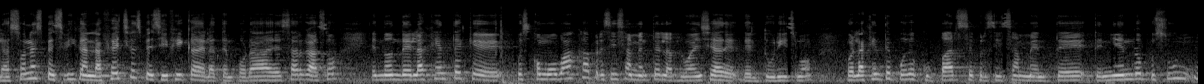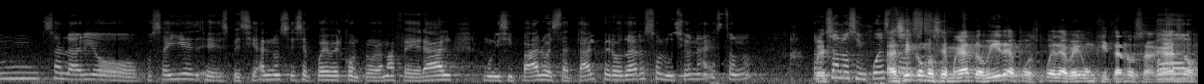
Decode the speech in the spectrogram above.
la zona específica, en la fecha específica de la temporada de sargazo, en donde la gente que, pues como baja precisamente la afluencia del turismo, pues la gente puede ocuparse precisamente teniendo pues un, salario pues ahí especial, no sé, si se puede ver con el programa federal, municipal o estatal, pero dar solución a esto, ¿no? Pues, los impuestos. Así como sembrando vida, pues puede haber un quitando sargazo.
